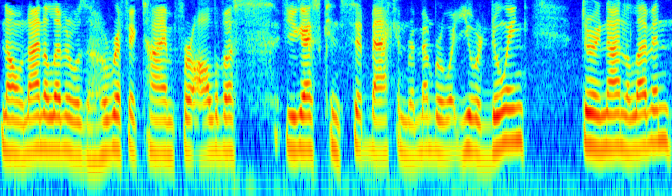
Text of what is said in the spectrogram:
no, 9/11 was a horrific time for all of us. If you guys can sit back and remember what you were doing during 9/11,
